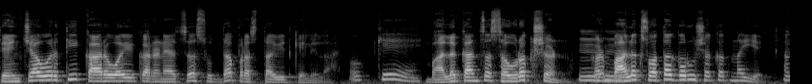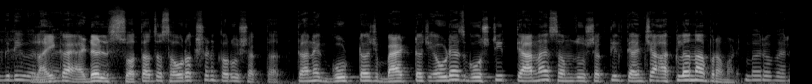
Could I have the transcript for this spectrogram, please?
त्यांच्यावरती कारवाई करण्याचं सुद्धा प्रस्तावित केलेलं आहे. ओके. बालकांचं संरक्षण कारण बालक स्वतः करू शकत नाहीये. अगदी लाईक ऍडल्ट स्वतःचं संरक्षण करू शकतात. त्याने गुड टच बॅड टच एवढ्याच गोष्टी त्यांना समजू शकतील त्यांच्या आकलनाप्रमाणे. बरोबर.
